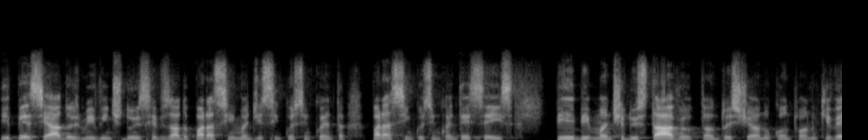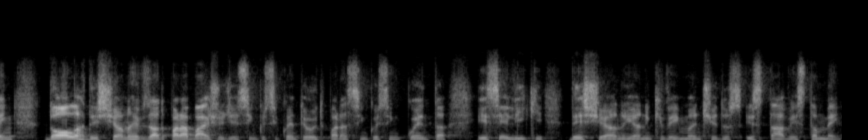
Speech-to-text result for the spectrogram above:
IPCA 2022 revisado para cima de 5,50 para 5,56. PIB mantido estável, tanto este ano quanto ano que vem. Dólar deste ano revisado para baixo de 5,58 para 5,50 e Selic deste ano e ano que vem mantidos estáveis também.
